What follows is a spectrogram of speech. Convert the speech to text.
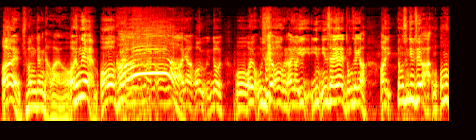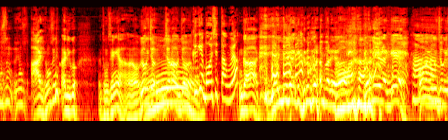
어이, 주방장이 나와요. 어, 형님! 어, 그래. 어, 어, 아니야. 어, 너, 어, 어, 오셨어요? 어, 그래. 아, 인, 인사해, 동생이야. 아, 형수님 세요? 아, 어머, 무슨, 형수, 아, 형수님 아니고, 동생이야. 어, 여기 저, 있잖아, 저. 그게 멋있다고요? 그러니까 연륜이라는 게 그런 거란 말이에요. 연륜이라는 게 아. 어, 여기 저기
